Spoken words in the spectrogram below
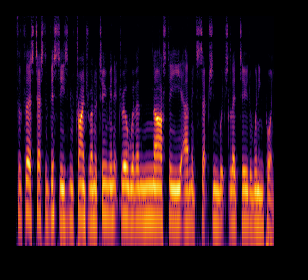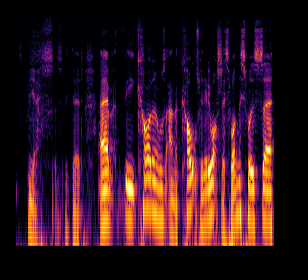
the first test of this season of trying to run a two minute drill with a nasty um, interception, which led to the winning points. Yes, he did. Um, the Cardinals and the Colts. We nearly watched this one. This was uh,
